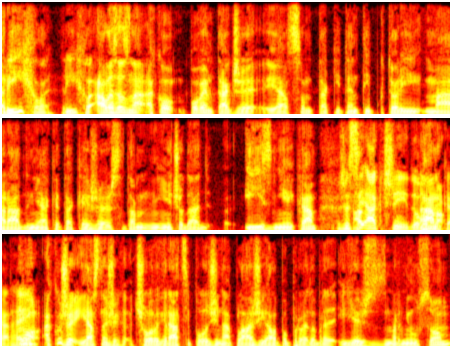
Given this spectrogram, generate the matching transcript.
Rýchle, rýchle, ale zase na- ako poviem tak, že ja som taký ten typ, ktorý má rád nejaké také, že sa tam niečo dá ísť niekam. Že si A- akčný dovolenkár, hej? No, akože jasné, že človek rád si položí na pláži, ale poprvé, dobre, ideš s mrňúsom.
